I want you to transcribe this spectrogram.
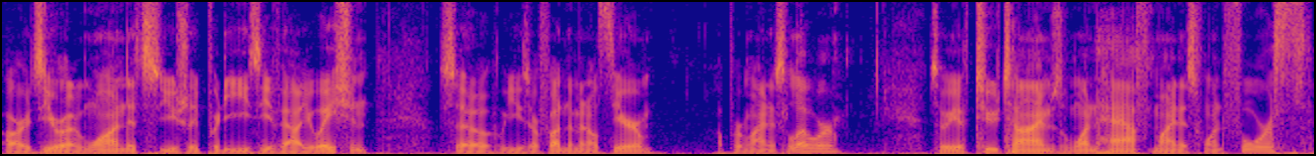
are 0 and 1, it's usually pretty easy evaluation. So we use our fundamental theorem, upper minus lower. So we have 2 times 1 half minus 1 fourth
